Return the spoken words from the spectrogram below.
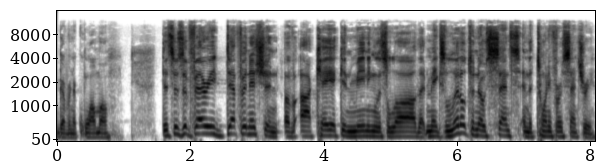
Governor Cuomo. This is a very definition of archaic and meaningless law that makes little to no sense in the 21st century.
